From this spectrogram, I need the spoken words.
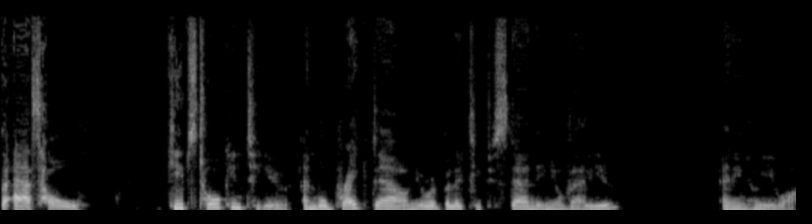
the asshole keeps talking to you and will break down your ability to stand in your value and in who you are.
